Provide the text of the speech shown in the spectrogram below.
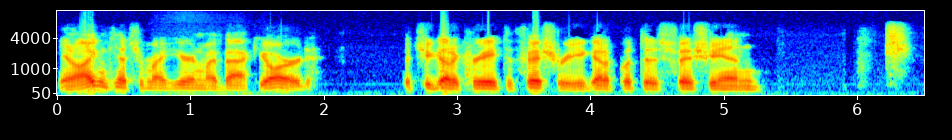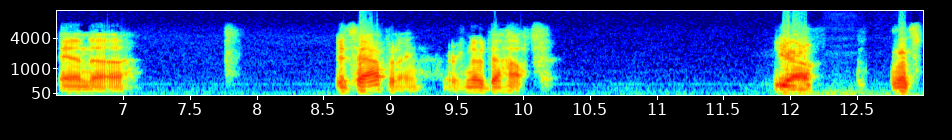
you know, I can catch them right here in my backyard. But you got to create the fishery. You got to put those fish in, and uh, it's happening. There's no doubt. Yeah, that's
